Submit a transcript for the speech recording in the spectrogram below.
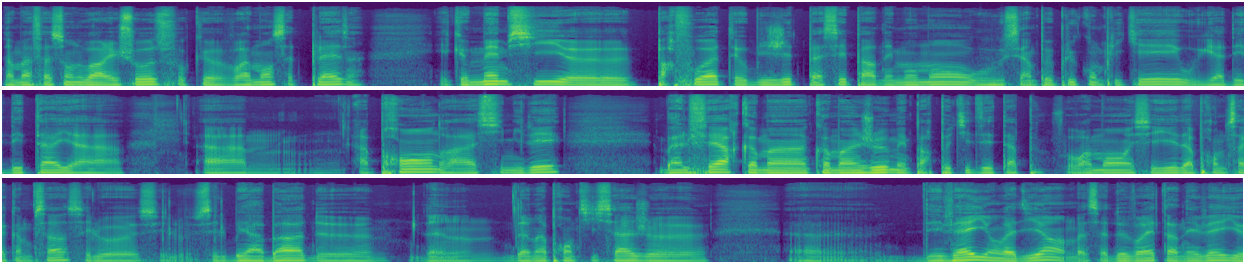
dans ma façon de voir les choses. Il faut que vraiment ça te plaise. Et que même si euh, parfois tu es obligé de passer par des moments où c'est un peu plus compliqué, où il y a des détails à, à, prendre, à assimiler, bah, le faire comme un, comme un jeu, mais par petites étapes. Il faut vraiment essayer d'apprendre ça comme ça. C'est le, c'est le, c'est le d'un, apprentissage euh, euh, d'éveil, on va dire. Bah, ça devrait être un éveil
